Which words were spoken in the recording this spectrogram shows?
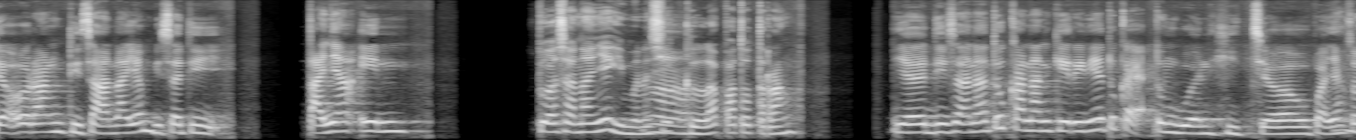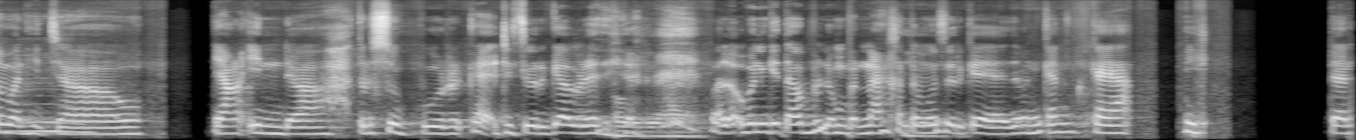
ada orang di sana yang bisa ditanyain Suasananya gimana sih? Hmm. Gelap atau terang? Ya di sana tuh kanan kirinya tuh kayak tumbuhan hijau, banyak tumbuhan Hmm. hijau yang indah, terus subur kayak di surga berarti Oh ya. Walaupun kita belum pernah ketemu Iya. surga ya, cuman kan kayak ih. Dan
